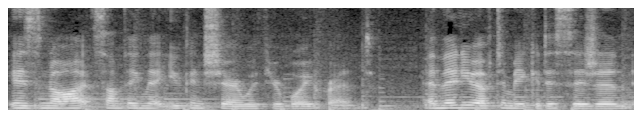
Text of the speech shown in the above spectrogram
is not something that you can share with your boyfriend. And then you have to make a decision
